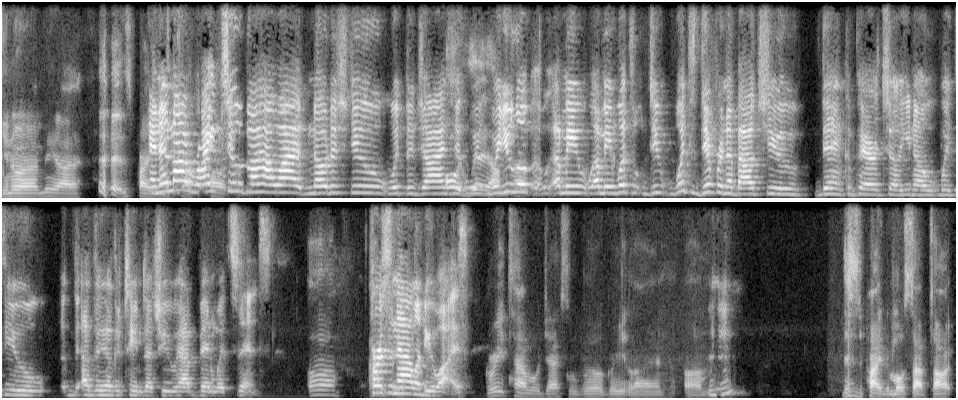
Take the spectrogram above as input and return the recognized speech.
you know what I mean? I, it's probably and am I right hard. too about how I noticed you with the Giants? Oh, yeah, Where you look, I mean, I mean, what's do, what's different about you then compared to you know with you of the other teams that you have been with since? Uh, Personality wise, great time with Jacksonville, great line. Um, mm-hmm. This is probably the most I've talked.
